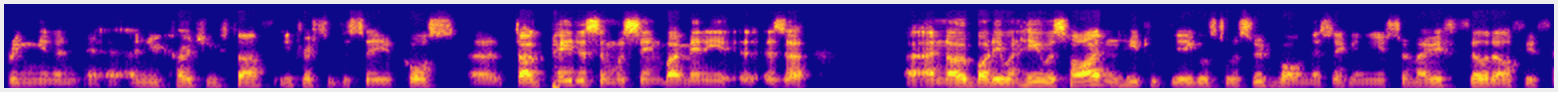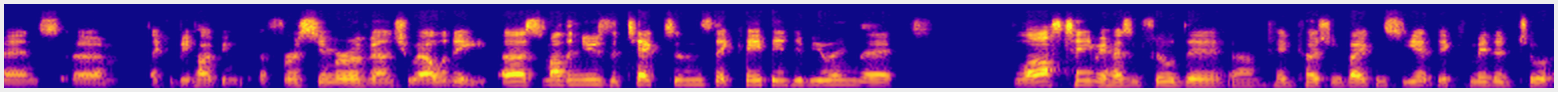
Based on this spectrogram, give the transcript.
bringing in a, a new coaching staff. Interesting to see. Of course, uh, Doug Pederson was seen by many as a a nobody when he was hired, and he took the Eagles to a Super Bowl in their second year. So maybe Philadelphia fans um, they could be hoping for a similar eventuality. Uh, some other news: the Texans they keep interviewing their last team who hasn't filled their um, head coaching vacancy yet. They're committed to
